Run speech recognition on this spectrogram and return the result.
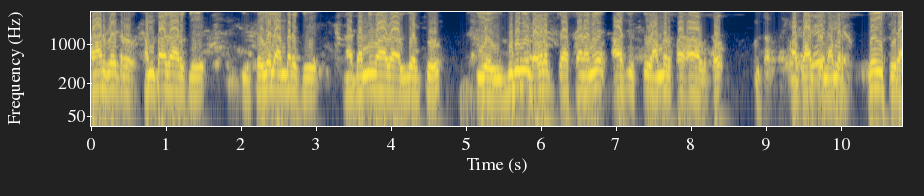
కార్పొరేటర్ సమతా గారికి ఈ ప్రజలందరికీ నా ధన్యవాదాలు చెప్తూ ఈ గుడిని డెవలప్ చేస్తానని ఆశిస్తూ అందరి సహాయాలతో ఉంటారు మా పార్టీ మెంబర్స్. జై శ్రీరామ్.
